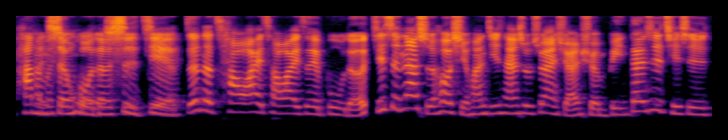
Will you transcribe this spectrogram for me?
他们生活的世界，真的超爱超爱这一部的。其实那时候喜欢金三叔，虽然喜欢玄彬，但是其实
